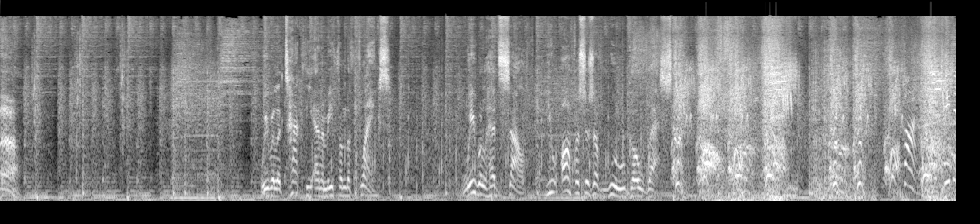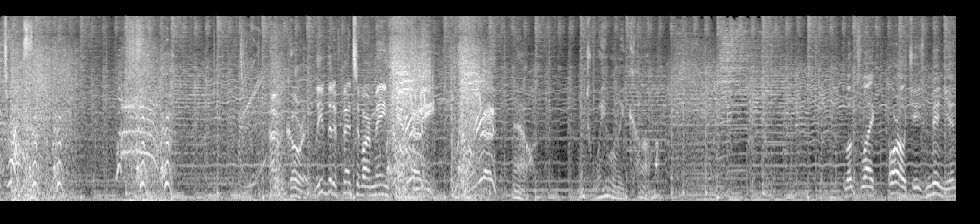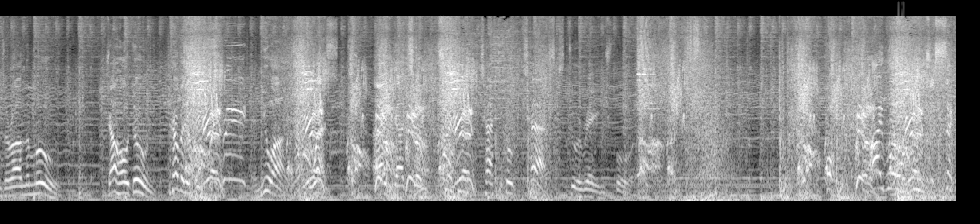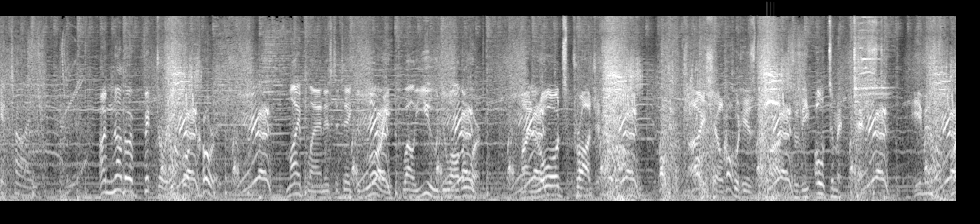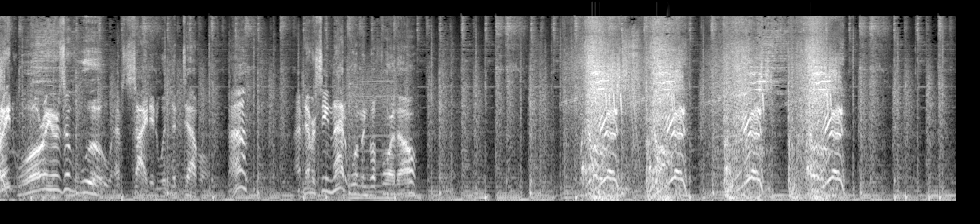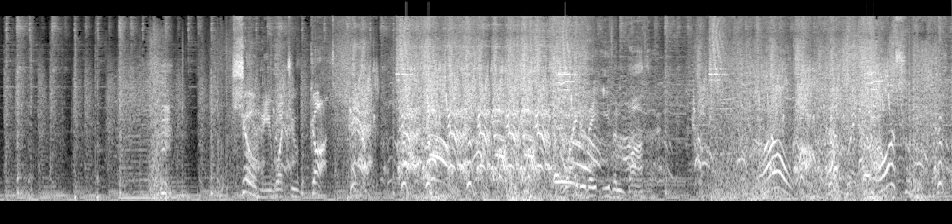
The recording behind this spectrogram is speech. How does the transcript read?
Ugh. We will attack the enemy from the flanks. We will head south. You officers of Wu go west. Fine, leave it to us. Have courage. Leave the defense of our main camp to me. Now, which way will he come? Looks like Orochi's minions are on the move. Xiahou Dun, cover the east. And you on west. I've got some tricky tactical tasks to arrange for. I won't lose a second time! Another victory for courage. My plan is to take the glory while you do all the work. My lord's progeny. I shall put his blood to the ultimate test. Even the great warriors of Wu have sided with the devil, huh? I've never seen that woman before, though. Show me what you've got. Why do they even bother? Wow, that was awesome!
